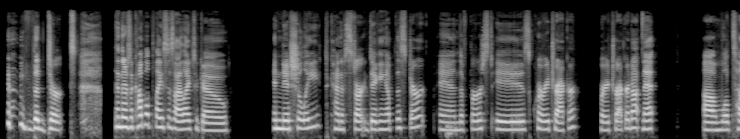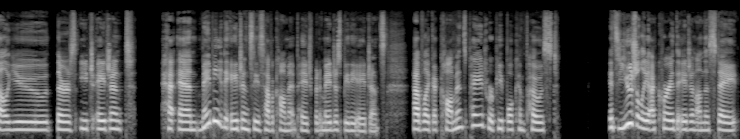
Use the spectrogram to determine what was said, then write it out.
the dirt. And there's a couple places I like to go initially to kind of start digging up this dirt. And the first is Query Tracker, querytracker.net. Um, will tell you there's each agent, ha- and maybe the agencies have a comment page, but it may just be the agents have like a comments page where people can post. It's usually I queried the agent on this date,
